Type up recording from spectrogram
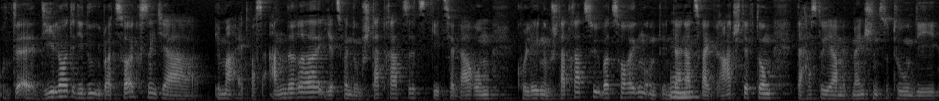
Und äh, die Leute, die du überzeugst, sind ja immer etwas andere. Jetzt, wenn du im Stadtrat sitzt, geht es ja darum, Kollegen im Stadtrat zu überzeugen. Und in mhm. deiner Zwei-Grad-Stiftung, da hast du ja mit Menschen zu tun, die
